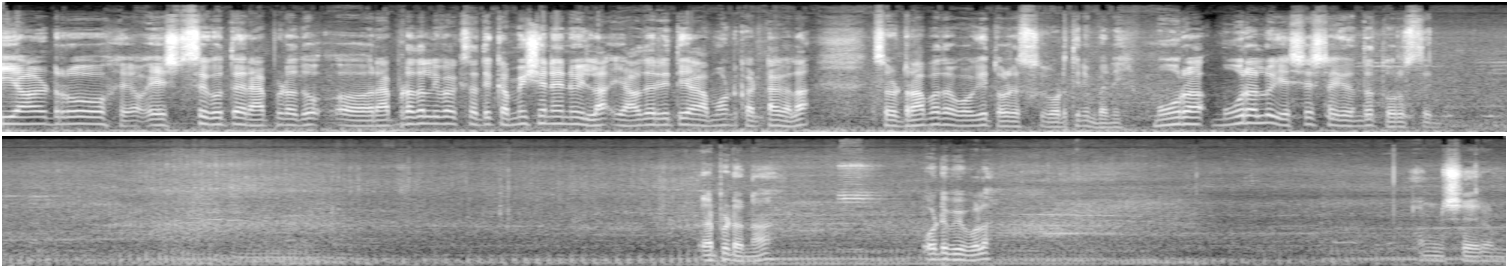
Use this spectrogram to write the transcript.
ಈ ಆರ್ಡ್ರು ಎಷ್ಟು ಸಿಗುತ್ತೆ ರ್ಯಾಪಿಡೋದು ರ್ಯಾಪಿಡೋದಲ್ಲಿ ಇವಾಗ ಸದ್ಯ ಕಮಿಷನ್ ಏನೂ ಇಲ್ಲ. ಯಾವುದೇ ರೀತಿಯ ಅಮೌಂಟ್ ಕಟ್ಟಾಗಲ್ಲ ಸೊ ಡ್ರಾಪ್ ಹತ್ರ ಹೋಗಿ ತೋರಿಸ್ಕೊಡ್ತೀನಿ ಬನ್ನಿ. ಮೂರ, ಮೂರಲ್ಲೂ ಎಷ್ಟೆಷ್ಟಾಗಿದೆ ಅಂತ ತೋರಿಸ್ತೀನಿ. ರ್ಯಾಪಿಡೋನಾ ಓ ಟಿ ಪಿ ಬೋಲ ಒಂದು ಶೇರಮ್ಮ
